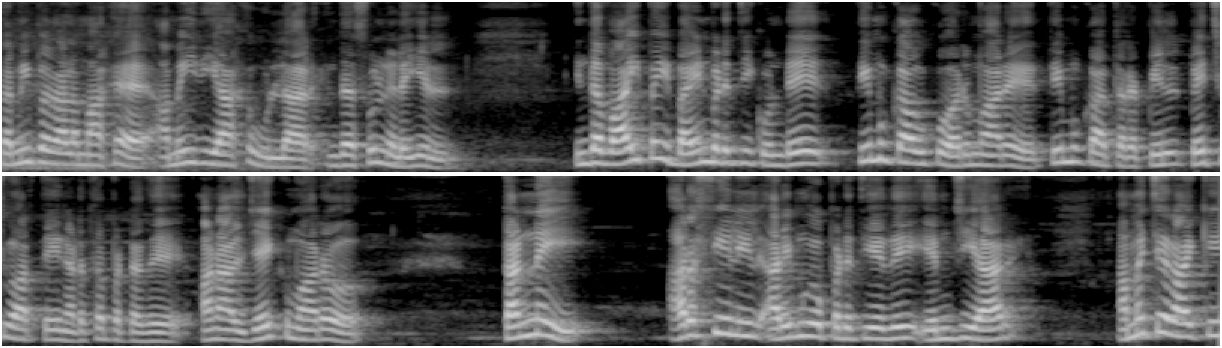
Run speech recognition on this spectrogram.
சமீப காலமாக அமைதியாக உள்ளார். இந்த சூழ்நிலையில் இந்த வாய்ப்பை பயன்படுத்தி கொண்டு திமுகவுக்கு வருமாறு திமுக தரப்பில் பேச்சுவார்த்தை நடத்தப்பட்டது. ஆனால் ஜெயக்குமாரோ தன்னை அரசியலில் அறிமுகப்படுத்தியது எம்ஜிஆர் அமைச்சராக்கி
